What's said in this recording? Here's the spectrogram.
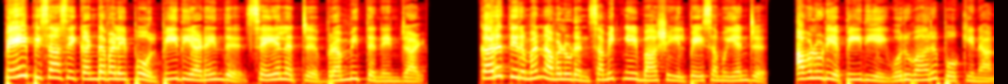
பேய் பிசாசை கண்டவளைப் போல் பீதியடைந்து செயலற்று பிரமித்து நின்றாள். கருத்திருமன் அவளுடன் சமிக்ஞை பாஷையில் பேச முயன்று அவளுடைய பீதியை ஒருவாறு போக்கினான்.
